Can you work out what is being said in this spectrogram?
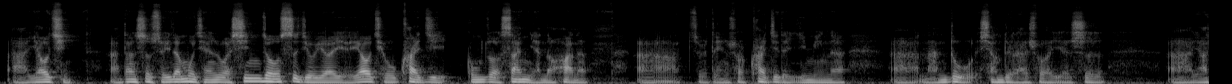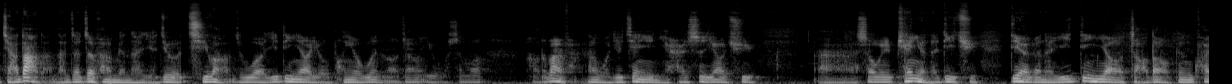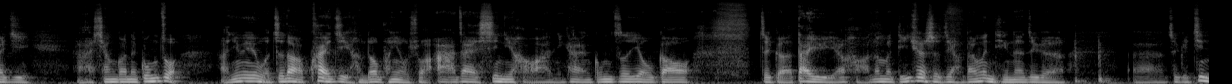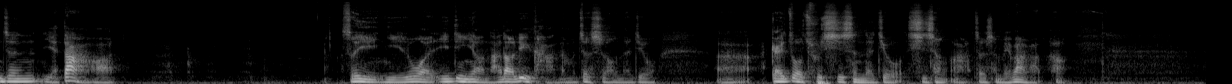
啊邀请啊，但是随着目前如果新州四九幺也要求会计工作三年的话呢，啊，就等于说会计的移民呢，啊，难度相对来说也是。啊，要加大的。那在这方面呢，也就期望，如果一定要有朋友问老张有什么好的办法，那我就建议你还是要去啊稍微偏远的地区。第二个呢，一定要找到跟会计啊相关的工作啊，因为我知道会计很多朋友说啊，在悉尼好啊，你看工资又高，这个待遇也好，那么的确是这样，但问题呢，这个呃这个竞争也大啊。所以你如果一定要拿到绿卡，那么这时候呢就，啊，该做出牺牲的就牺牲啊，这是没办法的啊。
